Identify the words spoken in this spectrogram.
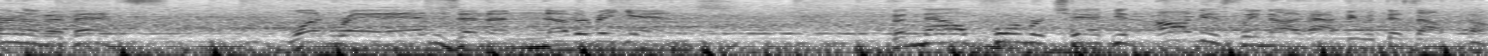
Turn of events. One reign ends and another begins. The now former champion obviously not happy with this outcome.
